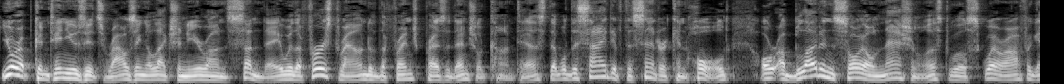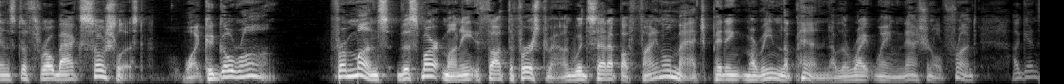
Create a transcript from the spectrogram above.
Europe continues its rousing election year on Sunday with a first round of the French presidential contest that will decide if the center can hold or a blood and soil nationalist will square off against a throwback socialist. What could go wrong? For months, the smart money thought the first round would set up a final match pitting Marine Le Pen of the right wing National Front against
